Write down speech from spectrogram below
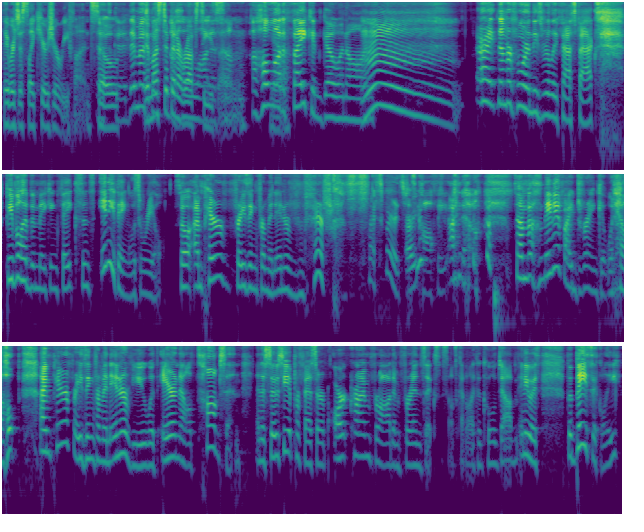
They were just like, "Here's your refund." So. There it must have been a, whole rough season. A whole lot of faking going on. Mm. All right, number four in these really fast facts. People have been making fakes since anything was real. So I'm paraphrasing from an interview. I swear it's just coffee. I know. um, maybe if I drink, it would help. I'm paraphrasing from an interview with Erin L. Thompson, an associate professor of art, crime, fraud, and forensics. Sounds kind of like a cool job. Anyways, but basically,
